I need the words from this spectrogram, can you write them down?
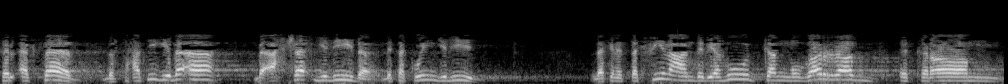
في الأجساد. بس هتيجي بقى بأحشاء جديدة بتكوين جديد. لكن التكفين عند اليهود كان مجرد إكرام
